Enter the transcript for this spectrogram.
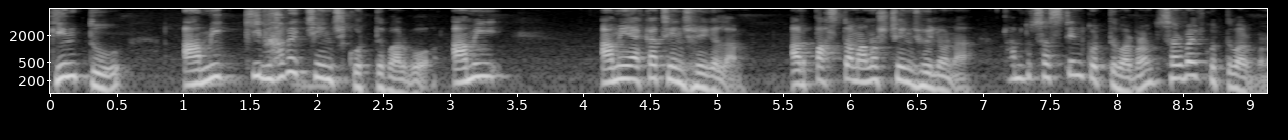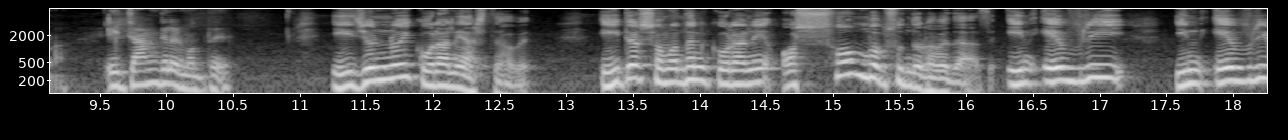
কিন্তু আমি কীভাবে চেঞ্জ করতে পারব? আমি আমি একা চেঞ্জ হয়ে গেলাম। আর পাঁচটা মানুষ চেঞ্জ হইল না। আমি তো সাস্টেন করতে পারব না আমি তো সার্ভাইভ করতে পারব না। এই জাঙ্গেলের মধ্যে। এই জন্যই কোরআনে আসতে হবে। এইটার সমাধান কোরআনে অসম্ভব সুন্দরভাবে দেওয়া আছে। In every in every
